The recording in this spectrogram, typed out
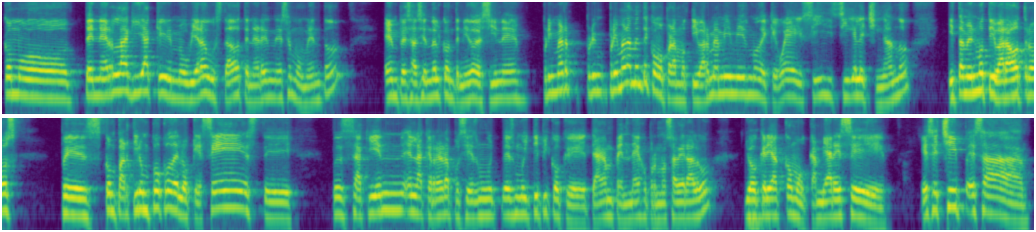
como tener la guía que me hubiera gustado tener en ese momento. Empecé haciendo el contenido de cine, primer, primeramente como para motivarme a mí mismo de que, güey, sí, síguele chingando. Y también motivar a otros, pues compartir un poco de lo que sé, este, pues aquí en, en, la carrera, pues sí es muy, es muy típico que te hagan pendejo por no saber algo. Yo quería como cambiar ese, ese chip, esa,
